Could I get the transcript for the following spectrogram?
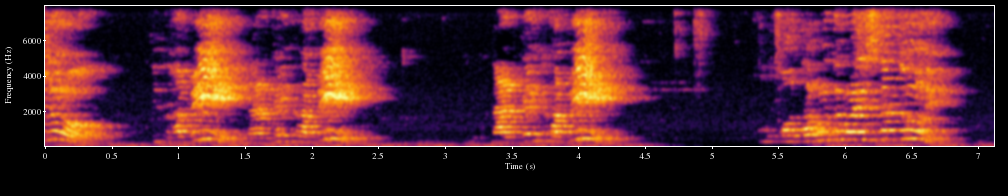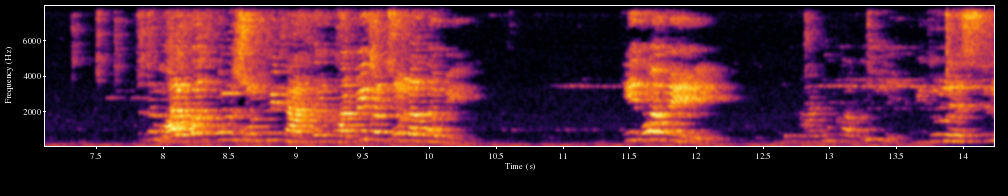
মিঠু তুই খাবি? নারকেল খাবি? নারকেল খাবি? কথা বলতে পারিস না তুই। তুই তো ভালো কাজ করে শুনবি নারকেল খাবি না ছোলা খাবি? কি খাবি? ইঁদুর এসেছিল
